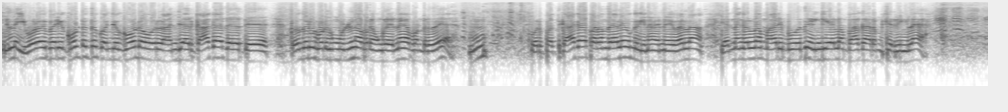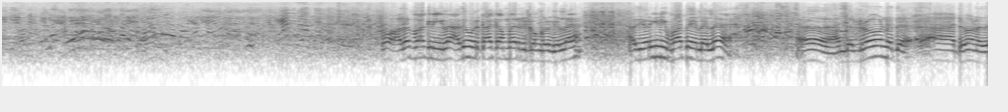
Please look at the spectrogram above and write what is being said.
இல்லை இவ்வளவு பெரிய கூட்டத்தை கொஞ்சம் கூட ஒரு அஞ்சாறு காக்கா த- தொந்தரவு கொடுக்க முடியலன்னா அப்புறம் உங்களை என்ன பண்றது? ம்? ஒரு பத்து காக்கா பறந்தாலே உங்க எல்லாம் எண்ணங்கள்லாம் மாறி போகுது. இங்கேயெல்லாம் பார்க்க ஆரம்பிச்சிடுறீங்களா? ஓ அதை பார்க்குறீங்களா? அதுவும் ஒரு காக்கா மாதிரி இருக்கு உங்களுக்கு இல்லை அது வரைக்கும் நீங்கள் பார்த்தது இல்லைல்ல? அந்த ட்ரோன் அது. ட்ரோன் அது.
